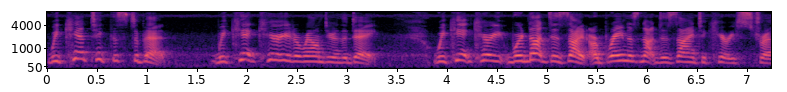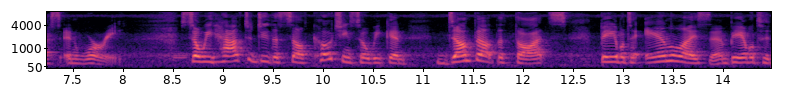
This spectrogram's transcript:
We can't take this to bed. We can't carry it around during the day. We can't carry, we're not designed, our brain is not designed to carry stress and worry. So we have to do the self coaching so we can dump out the thoughts, be able to analyze them, be able to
